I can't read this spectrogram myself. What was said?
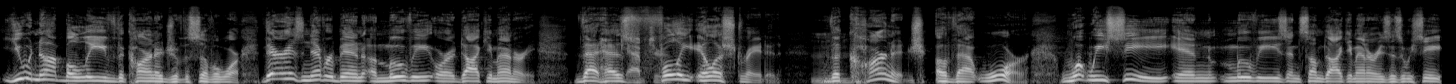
You would not believe the carnage of the Civil War. There has never been a movie or a documentary that has Captures. fully illustrated the carnage of that war. What we see in movies and some documentaries is we see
